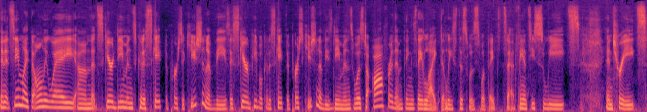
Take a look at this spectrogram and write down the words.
and it seemed like the only way um, that scared demons could escape the persecution of these the scared people could escape the persecution of these demons was to offer them things they liked. At least this was what they said fancy sweets and treats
